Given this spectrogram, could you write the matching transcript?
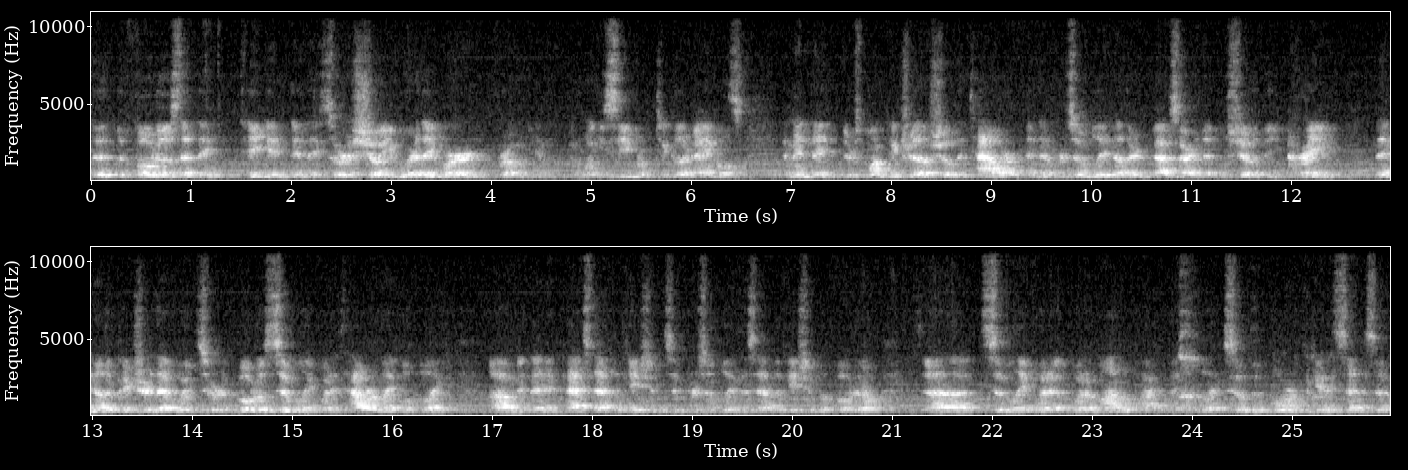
the, the photos that they've taken and they sort of show you where they were from, and and what you see from particular angles. And then they, there's one picture that'll show the tower and then presumably another, I'm sorry, that will show the crane. Then another picture that would sort of photo simulate what a tower might look like. Um, And then in past applications, and presumably in this application, the photo uh, simulate what a, what a monopole might look like. So the board could get a sense of,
